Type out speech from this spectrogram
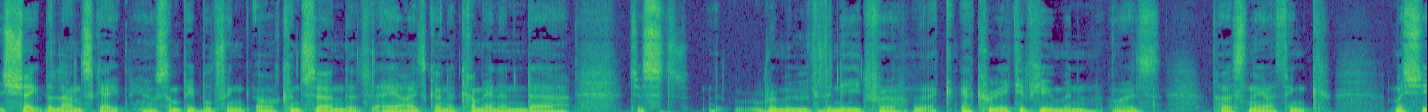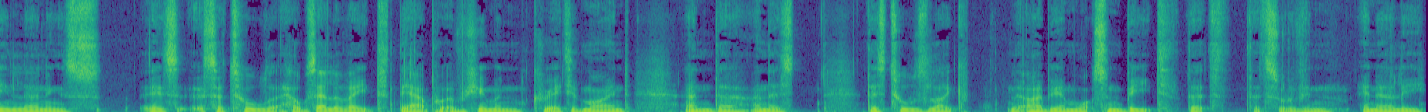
shape the landscape. You know, some people think are oh, concerned that AI is going to come in and uh, just remove the need for a, a, creative human. Whereas personally, I think machine learning is it's a tool that helps elevate the output of a human creative mind, and uh, and there's there's tools like the IBM Watson Beat that that's sort of in, in early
